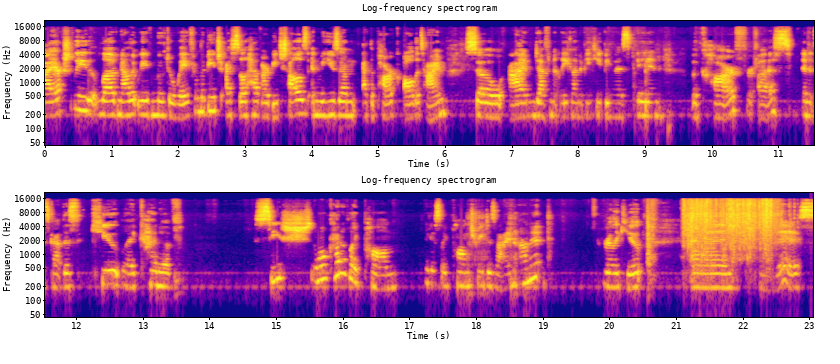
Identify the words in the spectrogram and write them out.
I actually love now that we've moved away from the beach, I still have our beach towels and we use them at the park all the time. So I'm definitely going to be keeping this in the car for us. And it's got this cute, like, kind of sea, well, kind of like palm, I guess, like palm tree design on it. Really cute. And this,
